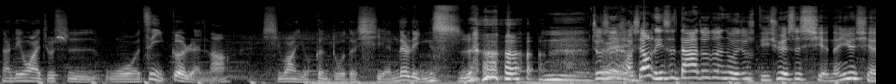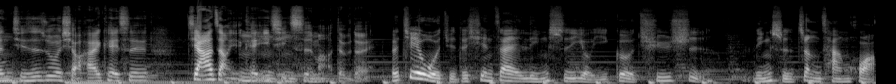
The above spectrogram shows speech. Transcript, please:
那另外就是我自己个人啊，希望有更多的咸的零食。嗯，就是好像零食大家都认为就是的确是咸的，因为咸其实如果小孩可以吃，家长也可以一起吃嘛，对不对？而且我觉得现在零食有一个趋势，零食正餐化。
